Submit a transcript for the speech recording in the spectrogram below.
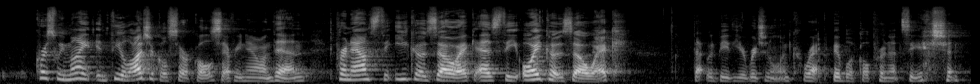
Of course, we might, in theological circles, every now and then, pronounce the ecozoic as the oikozoic. That would be the original and correct biblical pronunciation.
